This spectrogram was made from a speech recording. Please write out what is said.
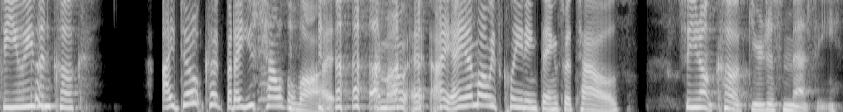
Do you even cook? I don't cook, but I use towels a lot. I'm, I, I am always cleaning things with towels. So you don't cook, you're just messy.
